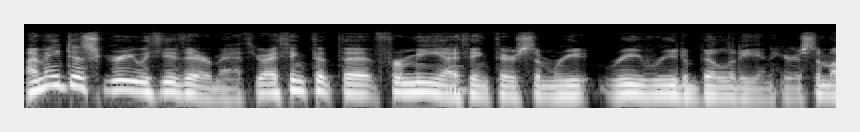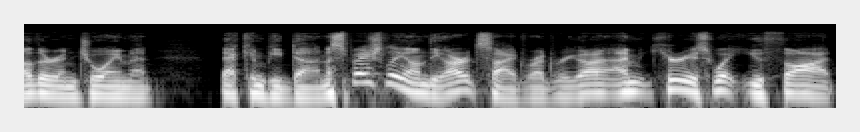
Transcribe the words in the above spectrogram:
I may disagree with you there, Matthew. I think that the for me, I think there's some re- rereadability in here, some other enjoyment that can be done, especially on the art side. Rodrigo, I'm curious what you thought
